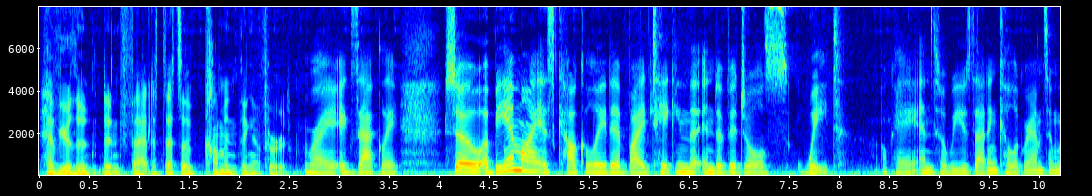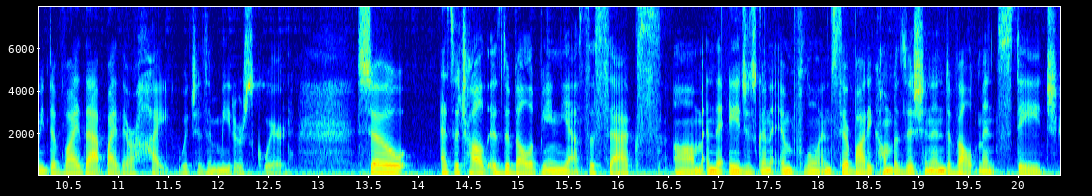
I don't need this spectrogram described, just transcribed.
heavier than, than fat? That's, that's a common thing I've heard. Right, exactly. So a BMI is calculated by taking the individual's weight, okay, and so we use that in kilograms and we divide that by their height, which is a meter squared. So as a child is developing, yes, the sex um, and the age is going to influence their body composition and development stage,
